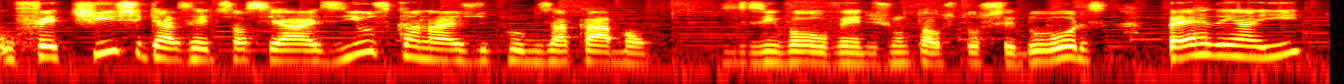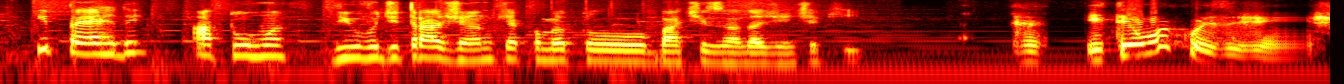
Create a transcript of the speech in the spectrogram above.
o fetiche que as redes sociais e os canais de clubes acabam desenvolvendo junto aos torcedores, perdem aí e perdem a turma viúva de Trajano, que é como eu estou batizando a gente aqui. E tem uma coisa, gente.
